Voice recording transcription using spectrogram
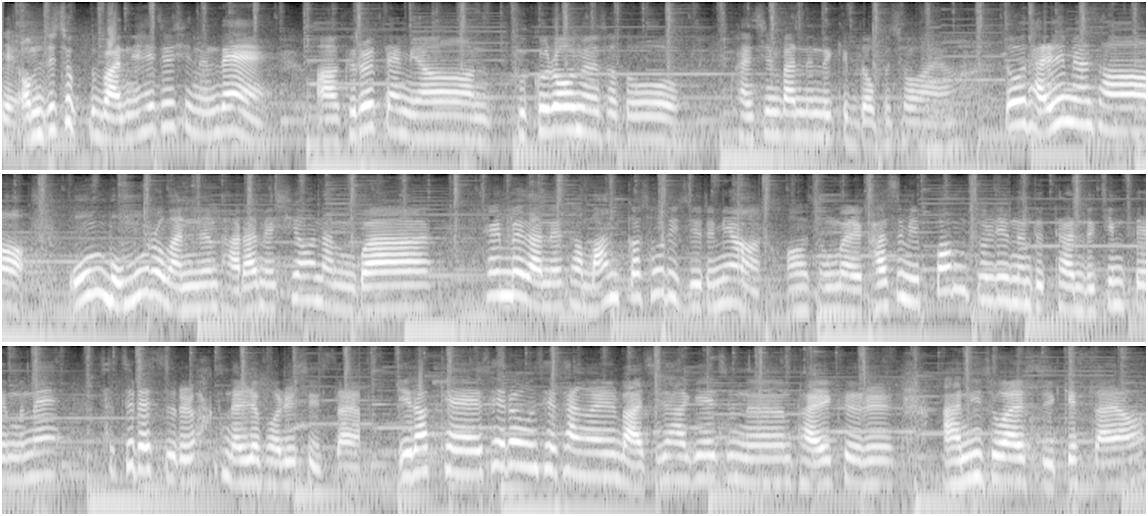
이렇게 엄지척도 많이 해주시는데 아, 그럴 때면 부끄러우면서도 관심 받는 느낌 너무 좋아요 또 달리면서 온 몸으로 맞는 바람의 시원함과 헬멧 안에서 마음껏 소리 지르면 어, 정말 가슴이 뻥 뚫리는 듯한 느낌 때문에 스트레스를 확 날려버릴 수 있어요. 이렇게 새로운 세상을 맞이하게 해주는 바이크를 아니 좋아할 수 있겠어요?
